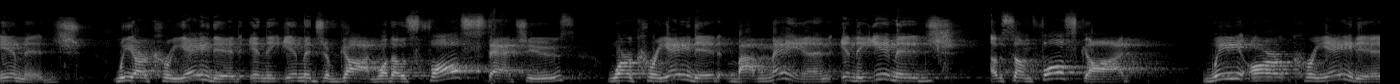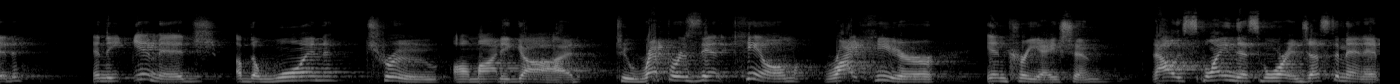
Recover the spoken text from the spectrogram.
Image. We are created in the image of God. While those false statues were created by man in the image of some false God, we are created in the image of the one true Almighty God to represent Him right here in creation. And I'll explain this more in just a minute.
